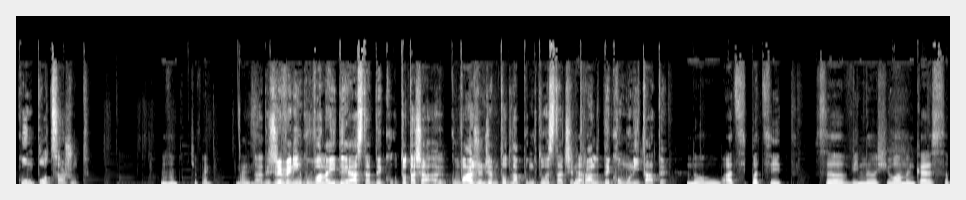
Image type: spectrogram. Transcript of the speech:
cum pot să ajut? Uh-huh, ce fain. Nice. Da, deci revenim cumva la ideea asta, de, tot așa, cumva ajungem tot la punctul ăsta central da. de comunitate. Nu ați pățit să vină și oameni care să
